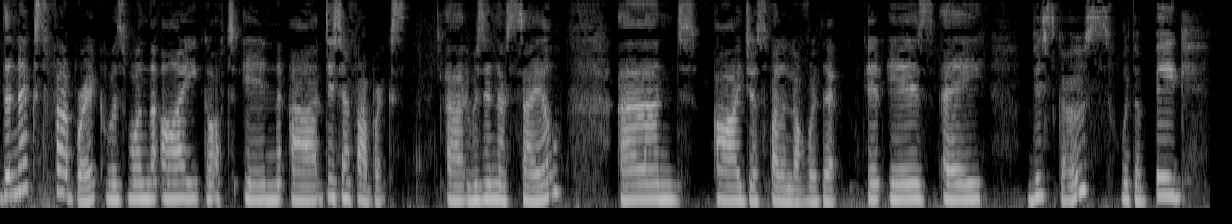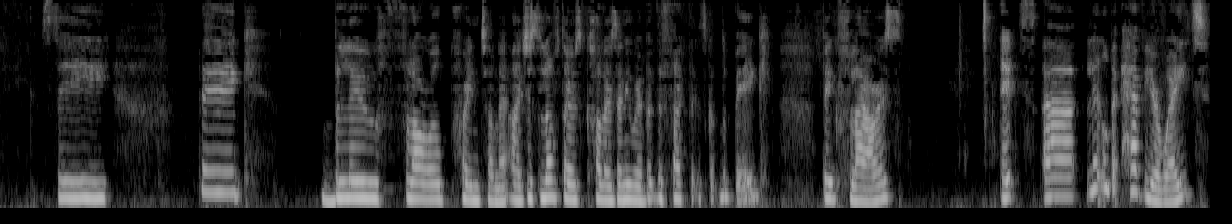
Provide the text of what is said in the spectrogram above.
the next fabric was one that I got in uh, Ditto Fabrics. Uh, it was in their sale and I just fell in love with it. It is a viscose with a big, see, big blue floral print on it. I just love those colours anyway, but the fact that it's got the big, big flowers. It's a little bit heavier weight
